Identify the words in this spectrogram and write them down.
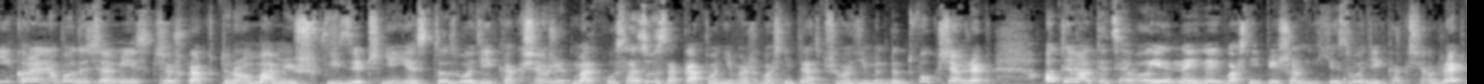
I kolejną pozycją jest książka, którą mam już fizycznie, jest to Złodziejka książek Markusa Zusaka, ponieważ właśnie teraz przechodzimy do dwóch książek o tematyce wojennej, no i właśnie pierwszą z nich jest Złodziejka książek.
